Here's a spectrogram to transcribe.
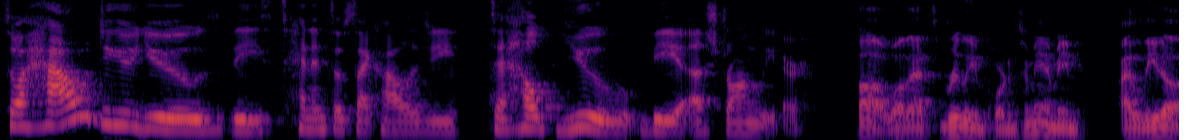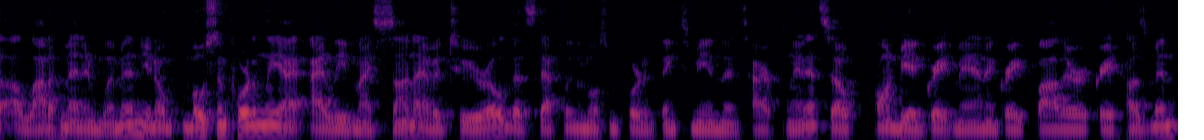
So how do you use these tenets of psychology to help you be a strong leader? Oh well that's really important to me. I mean I lead a, a, lot of men and women. You know, most importantly, I, I lead my son. I have a two year old. That's definitely the most important thing to me in the entire planet. So I want to be a great man, a great father, a great husband.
